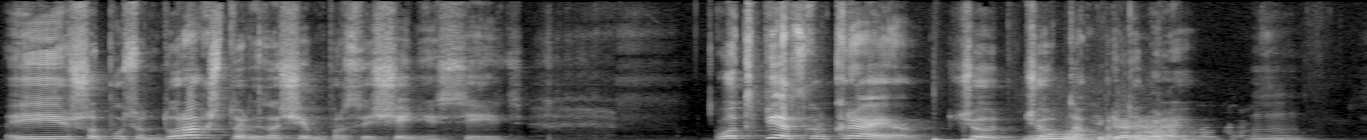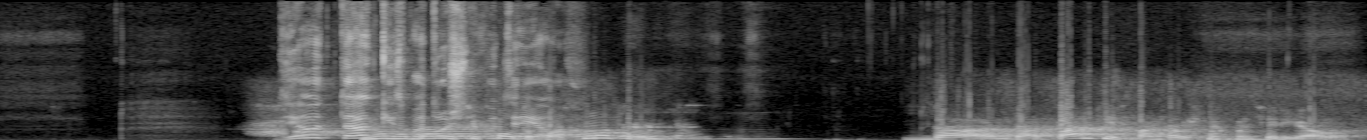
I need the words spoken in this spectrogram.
И что, пусть он дурак, что ли? Зачем просвещение сеять? Вот в Перском крае, что ну, там предлагают? Мы... Делать танки ну, из подручных материалов. посмотрим. Да, да, танки из подручных материалов.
